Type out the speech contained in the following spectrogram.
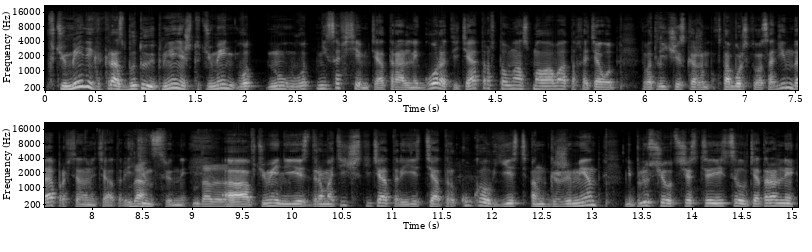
в Тюмени как раз бытует мнение, что Тюмень вот, ну, вот не совсем театральный город, и театров-то у нас маловато, хотя вот в отличие, скажем, в Тобольске у вас один, да, профессиональный театр, единственный, да. Да, да, а в Тюмени есть драматический театр, есть театр кукол, есть ангажемент, и плюс еще вот сейчас есть целый театральный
